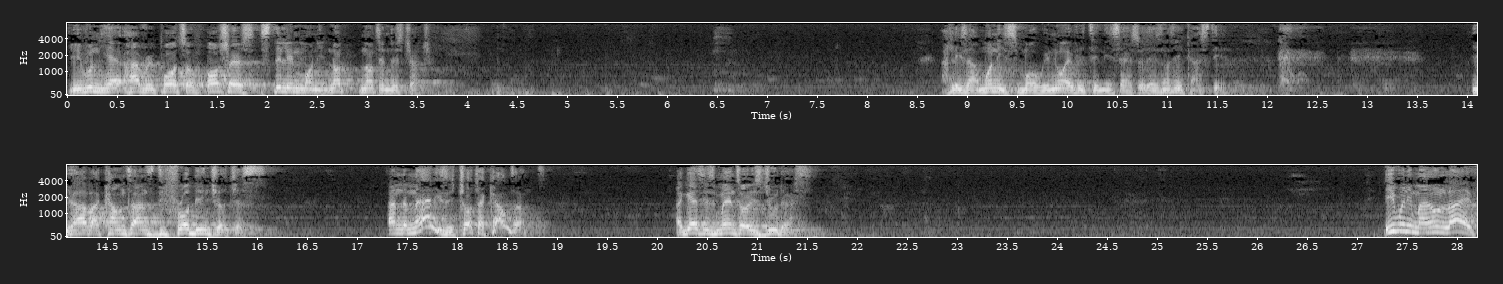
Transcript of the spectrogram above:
You even hear, have reports of ushers stealing money, not, not in this church. At least our money is small. We know everything inside, so there's nothing you can steal. you have accountants defrauding churches. And the man is a church accountant. I guess his mentor is Judas. Even in my own life,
